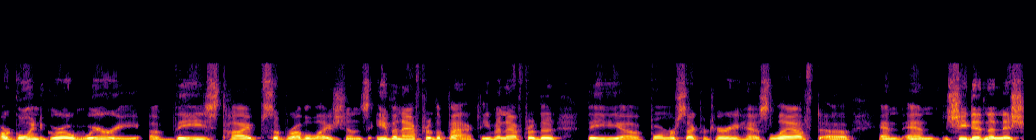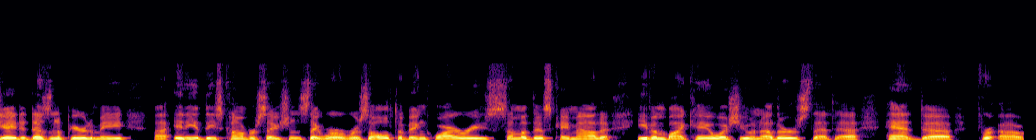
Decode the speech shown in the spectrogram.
are going to grow weary of these types of revelations, even after the fact, even after the the uh, former secretary has left, uh, and and she didn't initiate it. Doesn't appear to me uh, any of these conversations. They were a result of inquiries. Some of this came out uh, even by KOSU and others that uh, had uh,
